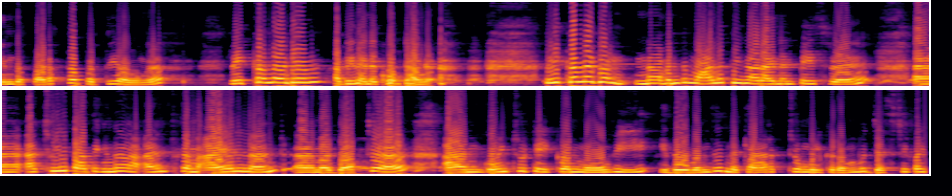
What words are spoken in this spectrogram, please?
இந்த படத்தை பற்றி அவங்க ரேகா மேடம் அப்படின்னு என்னை கூப்பிட்டாங்க. ரேகா மேடம் நான் வந்து மாலதி நாராயணன் பேசுகிறேன் ஆக்சுவலி பார்த்தீங்கன்னா I am from Ireland I'm a doctor I am going to take one movie இது வந்து இந்த கேரக்டர் உங்களுக்கு ரொம்ப ஜஸ்டிஃபை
